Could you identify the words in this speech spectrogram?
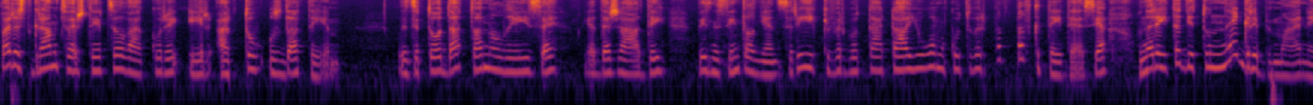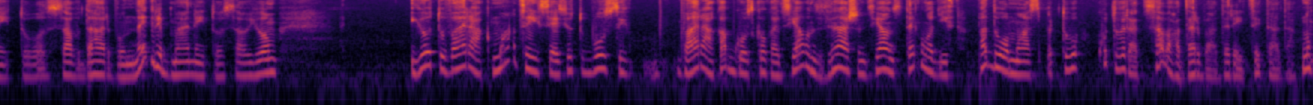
parasti grāmatveži tie ir cilvēki, kuri ir ar tu uz datiem. Līdz ar to datu analīze ja dažādi biznesa inteliģences rīki, varbūt tā ir tā joma, ko tu vari paskatīties. Ja? Un arī tad, ja tu negribi mainīt to savu darbu un negribi mainīt to savu jomu, jo tu vairāk mācīsies, jo tu būsi vairāk apgūst kaut kādas jaunas zināšanas, jaunas tehnoloģijas, padomās par to, ko tu varētu savā darbā darīt citādāk. Nu,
